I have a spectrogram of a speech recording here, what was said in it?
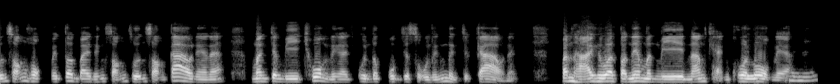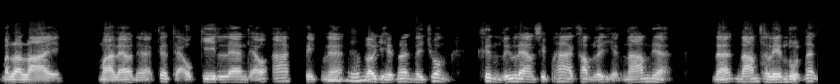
2026 เป็นต้นไปถึง 2029 เนี่ยนะมันจะมีช่วงหนึ่งอะอุณหภูมิจะสูงถึง 1.9นะปัญหาคือว่าตอนเนี้ยมันมีน้ำแข็งขั้วโลกเนี่ยอืมมันละลายมาแล้วเนี่ยก็แถวกรีนแลนด์แถวอาร์กติกนะอือฮึเราจะเห็นว่าในช่วงขึ้นหรือแรม 15ค่ำเราจะเห็นน้ำเนี่ยนะน้ำทะเลหนุนน่ะ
